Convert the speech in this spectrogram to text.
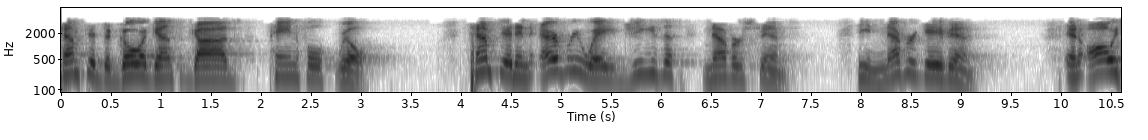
tempted to go against God's painful will. Tempted in every way, Jesus never sinned. He never gave in. And always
